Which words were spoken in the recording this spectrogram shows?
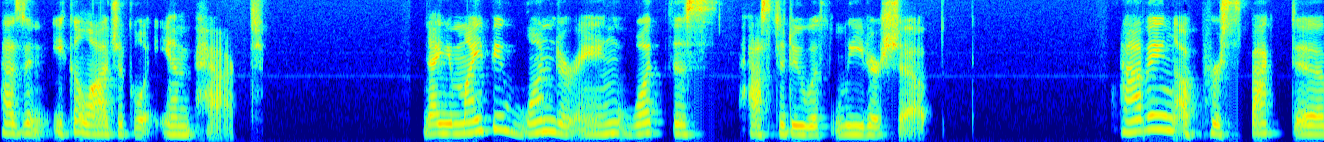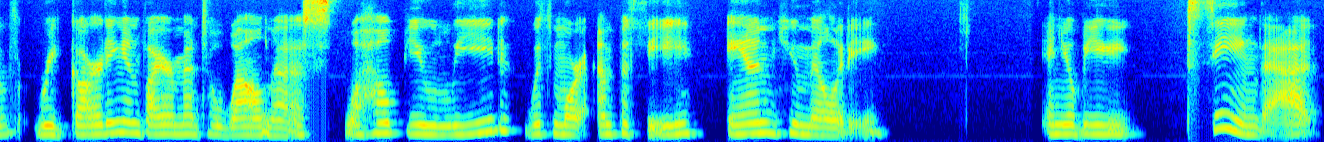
has an ecological impact. Now, you might be wondering what this has to do with leadership. Having a perspective regarding environmental wellness will help you lead with more empathy and humility. And you'll be seeing that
